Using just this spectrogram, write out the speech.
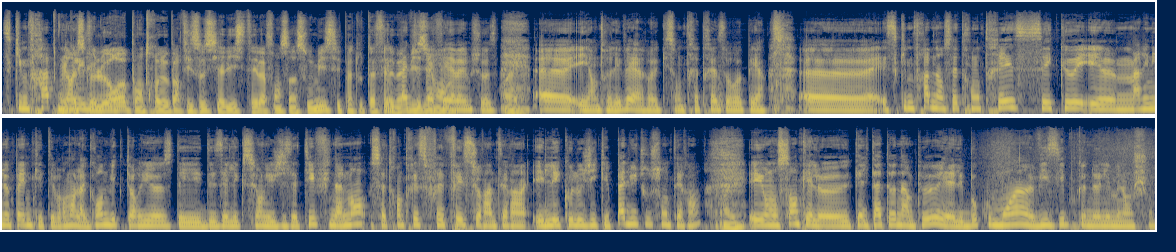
Ce qui me frappe oui, dans parce les... que l'Europe entre le Parti Parti socialiste et la France insoumise, c'est pas tout à fait la même pas vision. tout à fait hein. la même chose. Ouais. Euh, et entre les Verts, euh, qui sont très très européens. Euh, ce qui me frappe dans cette rentrée, c'est que Marine Le Pen, qui était vraiment la grande victorieuse des, des élections législatives, finalement, cette rentrée se fait sur un terrain et l'écologie qui est pas du tout son terrain. Ouais. Et on sent qu'elle qu'elle tâtonne un peu et elle est beaucoup moins visible que ne les Mélenchon.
